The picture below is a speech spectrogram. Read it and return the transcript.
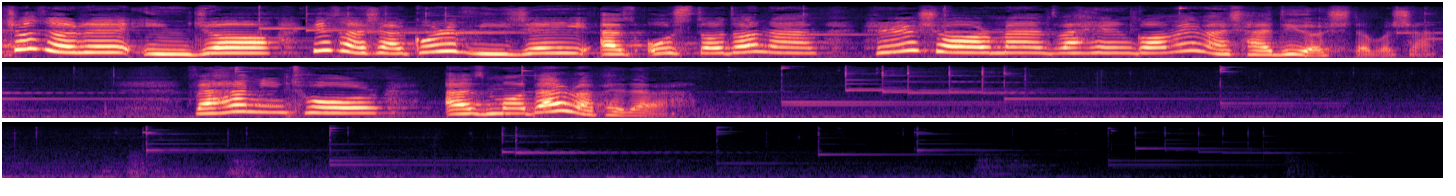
جا داره اینجا یه تشکر ویژه ای از استادانم هرش آرمند و هنگامه مشهدی داشته باشم. و همینطور از مادر و پدرم.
